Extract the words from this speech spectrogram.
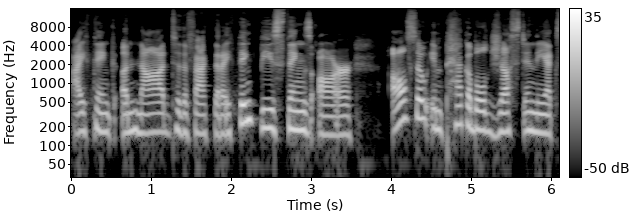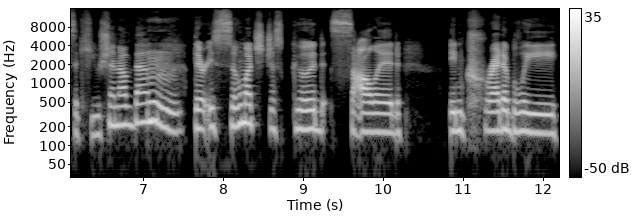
I think, a nod to the fact that I think these things are also impeccable just in the execution of them Mm. there is so much just good, solid, incredibly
